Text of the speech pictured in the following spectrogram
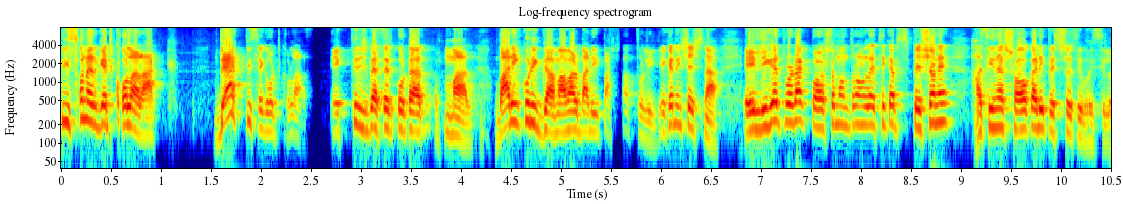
পিছনের গেট খোলা রাখ। দেখ পিছে গেট খোলা একত্রিশ ব্যাচের কোটার মাল। বাড়ি কুড়িগ্রাম আমার বাড়ির পাঁচ ছাত্রলীগ এখানে শেষ না। এই লিগের প্রোডাক্ট পররাষ্ট্র মন্ত্রণালয় থেকে স্পেশনে হাসিনার সহকারী প্রেস সচিব হয়েছিল।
